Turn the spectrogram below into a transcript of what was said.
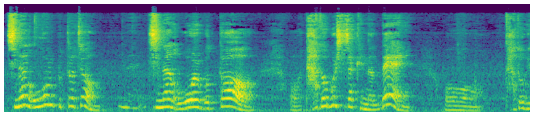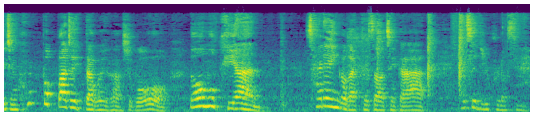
지난 5월부터죠. 네. 지난 5월부터 어, 다독을 시작했는데 어, 다독이 지금 흠뻑 빠져 있다고 해가지고 너무 귀한 사례인 것 같아서 제가 혜슬이를 불렀습니다.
